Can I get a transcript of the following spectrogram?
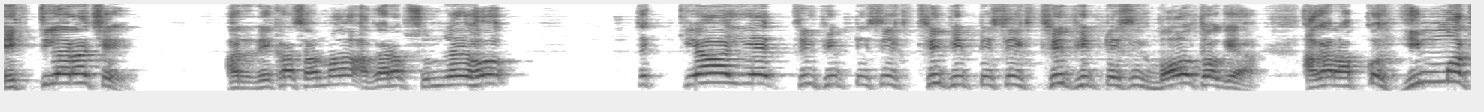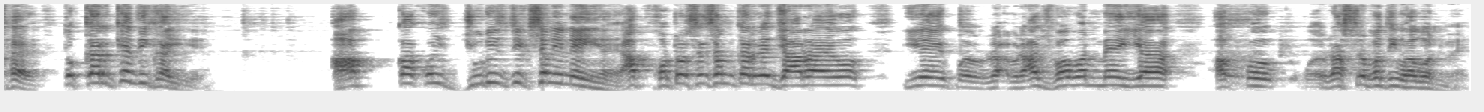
इख्तियार আছে और रेखा शर्मा अगर आप सुन रहे हो तो क्या ये 356 356 356 बहुत हो गया अगर आपको हिम्मत है तो करके दिखाइए आपका कोई जुरिस्डिक्शन ही नहीं है आप फोटो सेशन करने जा रहे हो ये राजभवन में या आपको राष्ट्रपति भवन में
